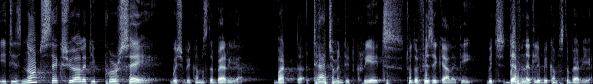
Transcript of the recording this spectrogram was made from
it is not sexuality per se which becomes the barrier, but the attachment it creates to the physicality which definitely becomes the barrier.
